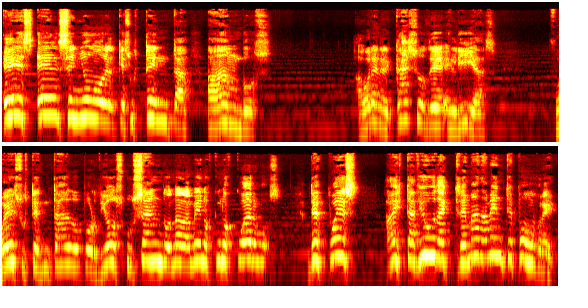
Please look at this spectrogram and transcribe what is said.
es el Señor el que sustenta a ambos. Ahora en el caso de Elías, fue sustentado por Dios usando nada menos que unos cuervos. Después a esta viuda extremadamente pobre,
